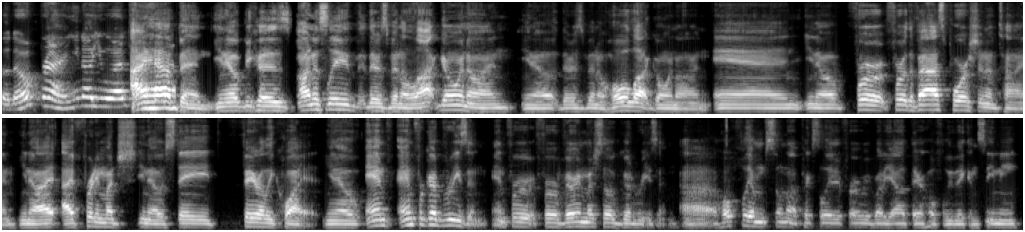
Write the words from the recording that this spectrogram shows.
so don't front. You know you want. I have been, you know, because honestly, there's been a lot going on. You know, there's been a whole lot going on, and you know, for for the vast portion of time, you know, I I've pretty much you know stayed fairly quiet, you know, and and for good reason, and for for very much so good reason. Uh, hopefully, I'm still not pixelated for everybody out there. Hopefully, they can see me.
